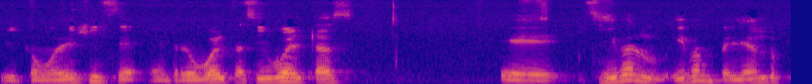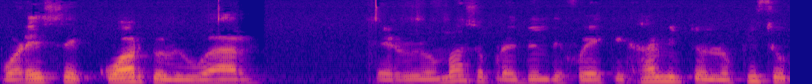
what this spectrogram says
Y como dijiste, entre vueltas y vueltas, eh, se iban, iban peleando por ese cuarto lugar pero lo más sorprendente fue que Hamilton lo quiso,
